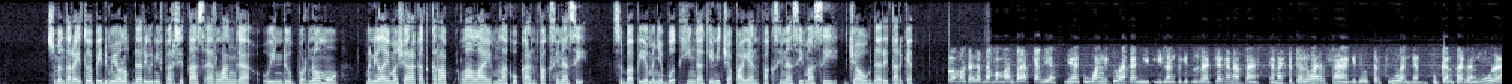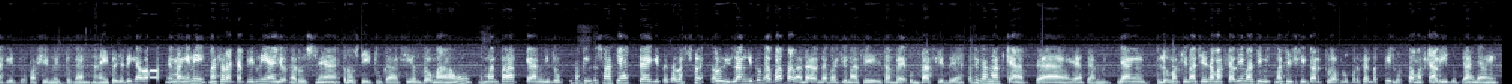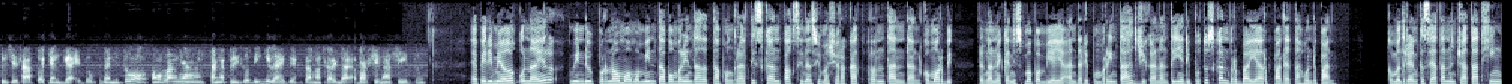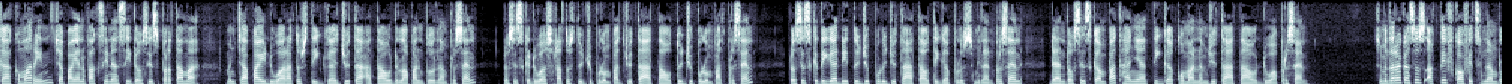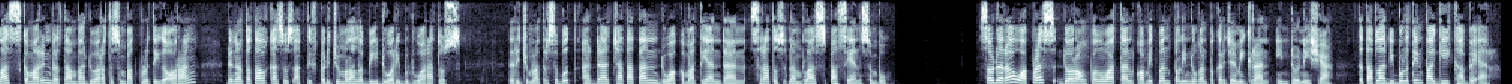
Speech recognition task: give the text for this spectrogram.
Sementara itu epidemiolog dari Universitas Erlangga, Windu Purnomo, menilai masyarakat kerap lalai melakukan vaksinasi. Sebab ia menyebut hingga kini capaian vaksinasi masih jauh dari target kalau masyarakat tidak memanfaatkan ya, ya uang itu akan hilang begitu saja. Kenapa? Karena kedaluarsa gitu, terbuang kan, bukan barang murah gitu vaksin itu kan. Nah itu jadi kalau memang ini masyarakat ini ayo harusnya terus diedukasi untuk mau memanfaatkan gitu. Tapi itu masih ada gitu. Kalau kalau hilang gitu nggak apa-apa lah, nggak vaksinasi sampai tuntas gitu ya. Tapi kan masih ada ya dan yang belum vaksinasi sama sekali masih masih sekitar 20 persen lebih loh sama sekali itu ya yang dosis satu aja enggak itu dan itu orang yang yang sangat berisiko tinggi lah itu yang sama sekali tidak vaksinasi itu. Epidemiolog Unair Windu Purnomo meminta pemerintah tetap menggratiskan vaksinasi masyarakat rentan dan komorbid dengan mekanisme pembiayaan dari pemerintah jika nantinya diputuskan berbayar pada tahun depan. Kementerian Kesehatan mencatat hingga kemarin capaian vaksinasi dosis pertama mencapai 203 juta atau 86 persen, dosis kedua 174 juta atau 74 persen, dosis ketiga di 70 juta atau 39 persen, dan dosis keempat hanya 3,6 juta atau 2 persen. Sementara kasus aktif COVID-19 kemarin bertambah 243 orang, dengan total kasus aktif berjumlah lebih 2.200. Dari jumlah tersebut, ada catatan dua kematian dan 116 pasien sembuh. Saudara Wapres dorong penguatan komitmen pelindungan pekerja migran Indonesia. Tetaplah di Buletin Pagi KBR.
